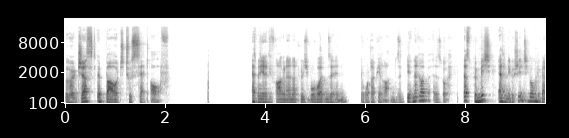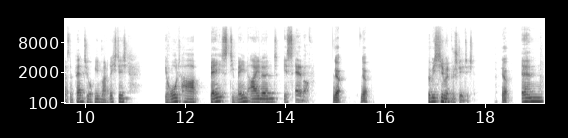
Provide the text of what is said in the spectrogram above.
We were just about to set off. Erstmal direkt die Frage, ne, natürlich, wo wollten sie hin? Die Roter Piraten. Sind die in der, Rab- also, das ist für mich erstmal die Bestätigung, die ganzen Fantheorien waren richtig. Die Rothaar Base, die Main Island, ist Elbaf. Ja, ja. Für mich hiermit bestätigt. Ja. Ähm,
